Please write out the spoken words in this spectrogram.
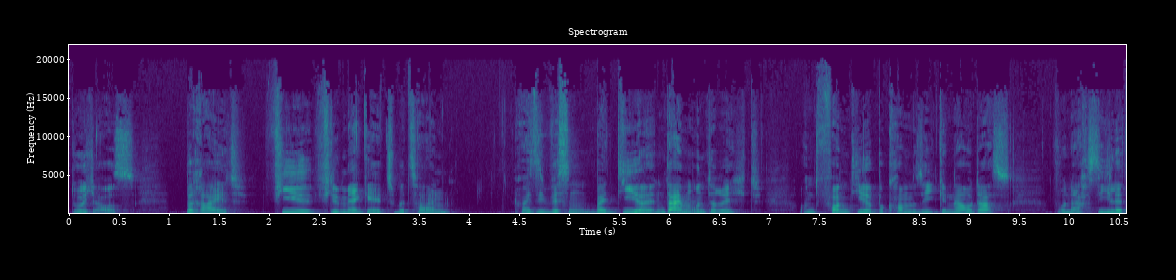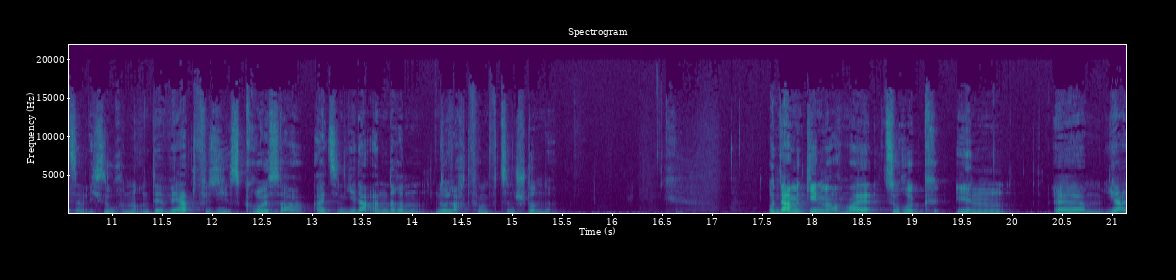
durchaus bereit, viel, viel mehr Geld zu bezahlen, weil sie wissen, bei dir in deinem Unterricht und von dir bekommen sie genau das, wonach sie letztendlich suchen und der Wert für sie ist größer als in jeder anderen 0815 Stunde. Und damit gehen wir auch mal zurück in ähm, ja,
